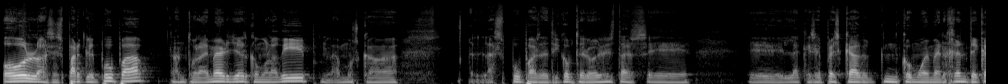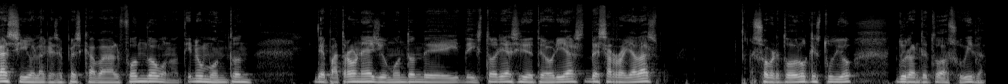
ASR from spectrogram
o las sparkle pupa, tanto la emerger como la deep, la mosca, las pupas de tricóptero, estas... Eh, eh, la que se pesca como emergente casi o la que se pesca va al fondo, bueno, tiene un montón de patrones y un montón de, de historias y de teorías desarrolladas sobre todo lo que estudió durante toda su vida.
